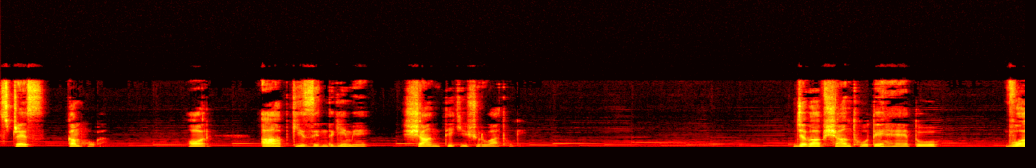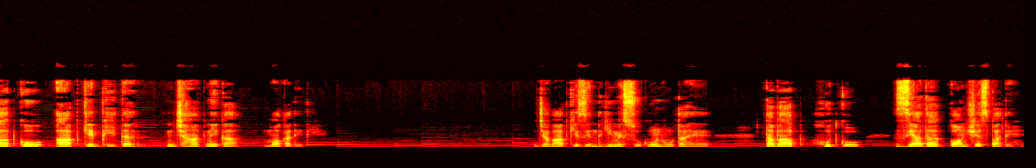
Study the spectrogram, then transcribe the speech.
स्ट्रेस कम होगा और आपकी ज़िंदगी में शांति की शुरुआत होगी। जब आप शांत होते हैं तो वो आपको आपके भीतर झांकने का मौका देती जब आपकी ज़िंदगी में सुकून होता है, तब आप खुद को ज़्यादा कॉन्शियस पाते हैं।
